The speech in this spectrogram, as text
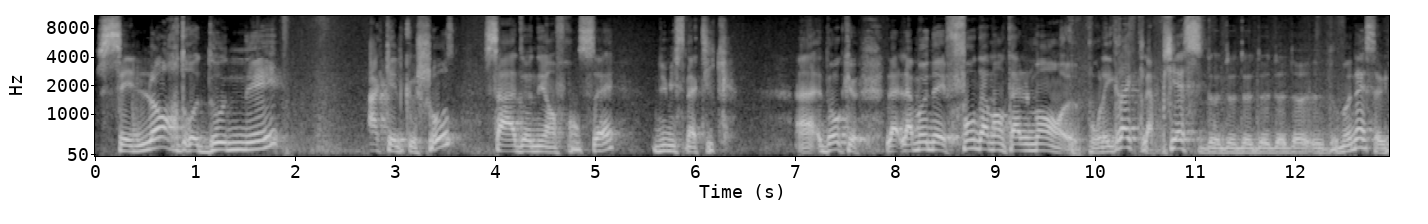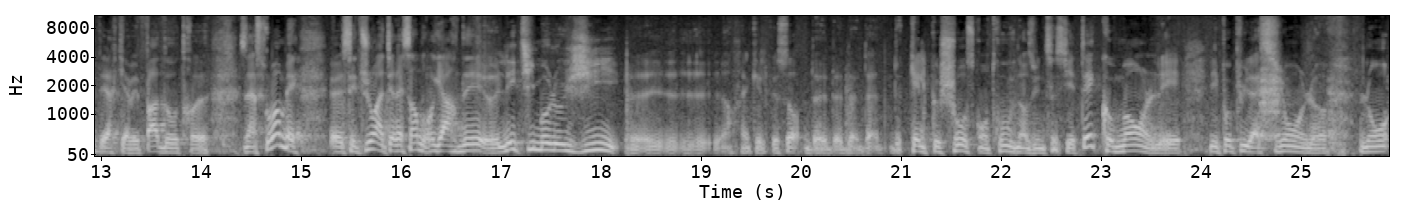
C'est l'ordre donné à quelque chose. Ça a donné en français numismatique. Hein, donc la, monnaie, fondamentalement, euh, pour les Grecs, la pièce de, monnaie, ça veut dire qu'il n'y avait pas d'autres euh, instruments, mais euh, c'est toujours intéressant de regarder l'étymologie, enfin quelque sorte, de, quelque chose qu'on trouve dans une société, comment les, les populations l'ont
